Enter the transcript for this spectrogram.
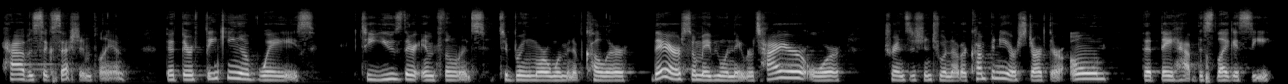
have a succession plan, that they're thinking of ways to use their influence to bring more women of color there. So maybe when they retire or transition to another company or start their own, that they have this legacy.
